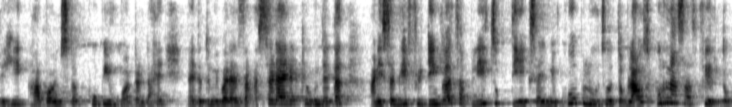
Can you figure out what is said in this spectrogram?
तर ही हा पॉईंट सुद्धा खूप इम्पॉर्टंट आहे. नाहीतर तुम्ही बऱ्याचदा असं डायरेक्ट ठेवून देतात आणि सगळी फिटिंगच आपली चुकती. एक साईडने खूप लूज होतं ब्लाऊज पूर्ण असा फिरतो.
